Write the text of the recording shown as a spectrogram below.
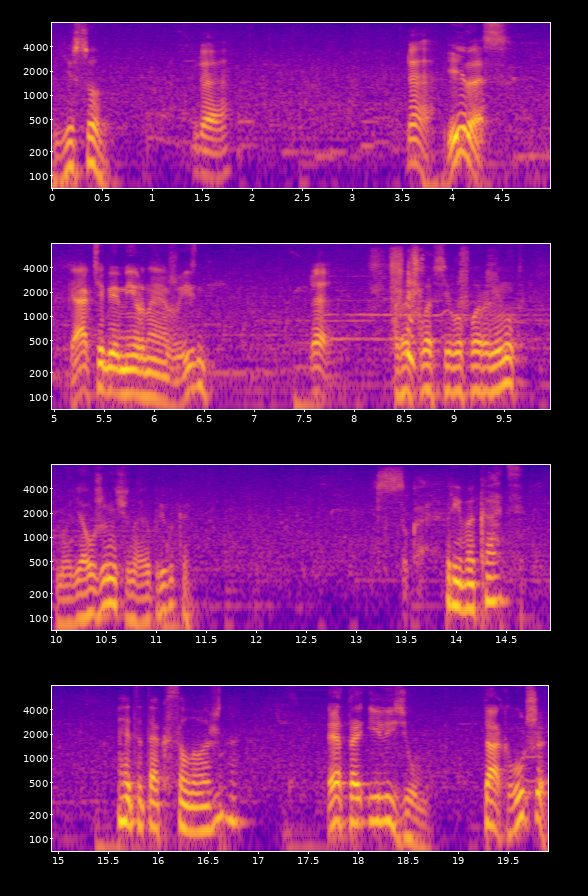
Есон, Да. Да, Идас, как тебе мирная жизнь? да. прошла всего пара минут, но я уже начинаю привыкать. Сука. Привыкать? Это так сложно. Это Элизиум. Так лучше?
